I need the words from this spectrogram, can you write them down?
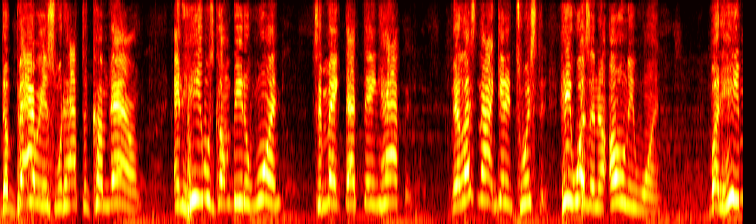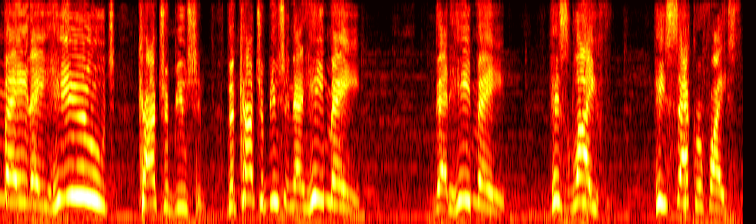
the barriers would have to come down and he was going to be the one to make that thing happen. Now, let's not get it twisted. He wasn't the only one, but he made a huge contribution. The contribution that he made, that he made, his life, he sacrificed.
